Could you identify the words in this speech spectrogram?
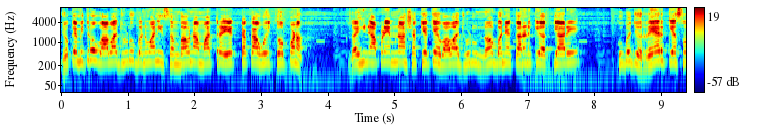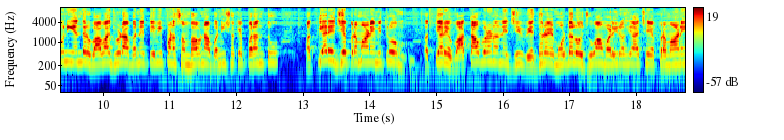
જોકે મિત્રો વાવાઝોડું બનવાની સંભાવના માત્ર એક ટકા હોય તો પણ કહીને આપણે એમ ના શકીએ કે વાવાઝોડું ન બને કારણ કે અત્યારે ખૂબ જ રેર કેસોની અંદર વાવાઝોડા બને તેવી પણ સંભાવના બની શકે. પરંતુ અત્યારે જે પ્રમાણે મિત્રો અત્યારે વાતાવરણ અને જે વેધર મોડલો જોવા મળી રહ્યા છે એ પ્રમાણે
